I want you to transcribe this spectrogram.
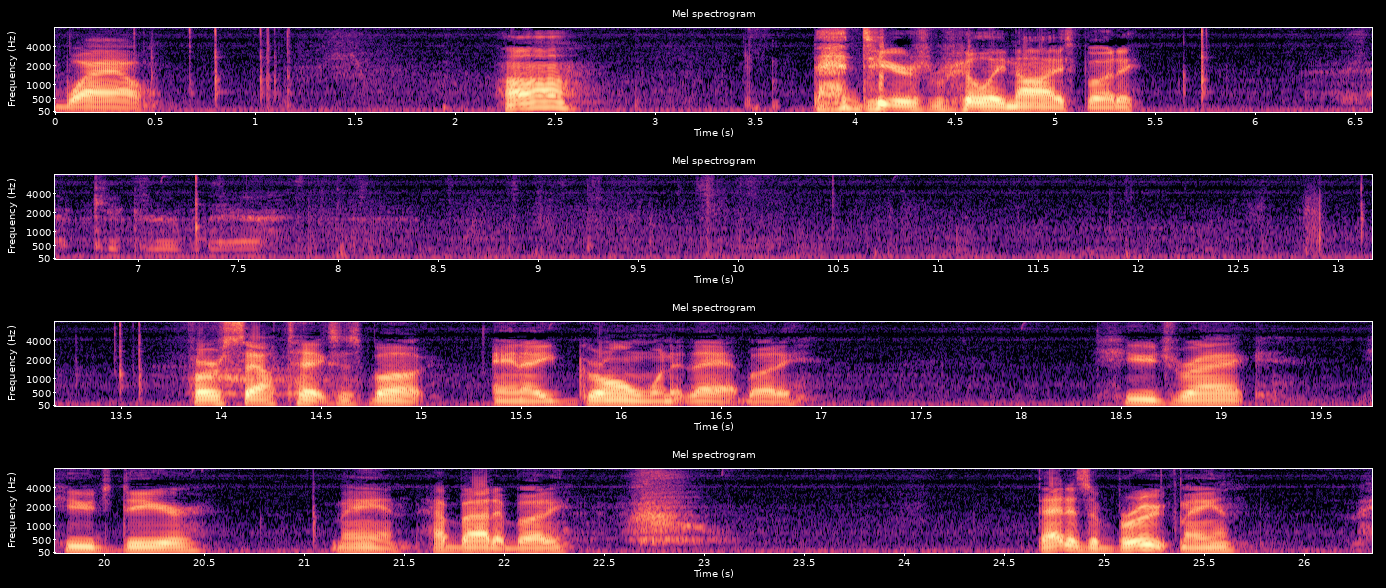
Wow. Huh? That deer's really nice, buddy. That kicker over there. First South Texas buck, and a grown one at that, buddy. Huge rack, huge deer. Man, how about it, buddy? That is a brute, man. Man.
